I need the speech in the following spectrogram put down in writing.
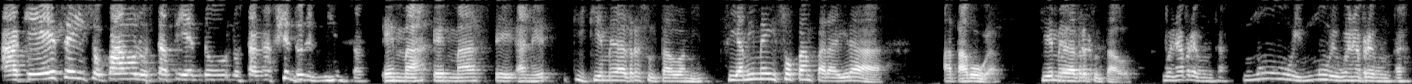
a que ese hisopado lo está haciendo, lo están haciendo en el MINSA. Es más, es más, eh, Anet, ¿y quién me da el resultado a mí? Si a mí me hizo pan para ir a, a Taboga, ¿quién me da el resultado? Buena pregunta, muy, muy buena pregunta.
